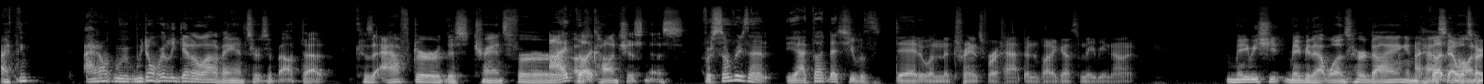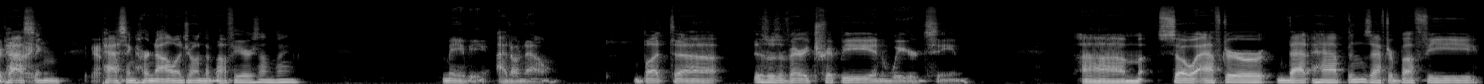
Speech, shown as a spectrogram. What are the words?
I think I don't. We don't really get a lot of answers about that because after this transfer I of thought- consciousness, For some reason, yeah, I thought that she was dead when the transfer happened, but I guess maybe not. maybe she, maybe that was her dying and I thought passing that was on her and passing, Yeah. passing her knowledge on to Buffy or something. Maybe I don't know, but uh, this was a very trippy and weird scene. Um, so after that happens, after Buffy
